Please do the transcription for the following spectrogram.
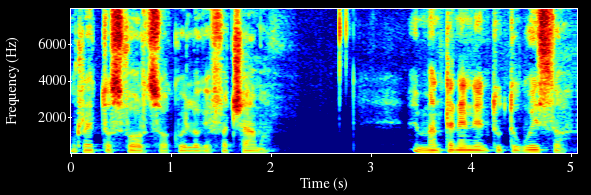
un retto sforzo a quello che facciamo e mantenendo in tutto questo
